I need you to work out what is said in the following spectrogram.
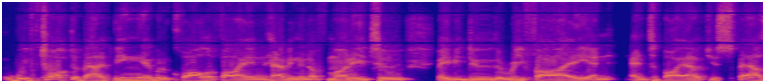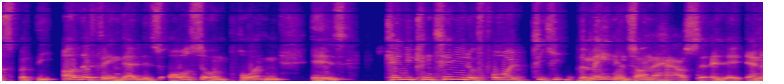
We've talked about being able to qualify and having enough money to maybe do the refi and, and to buy out your spouse. But the other thing that is also important is can you continue to afford to the maintenance on the house and, and,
